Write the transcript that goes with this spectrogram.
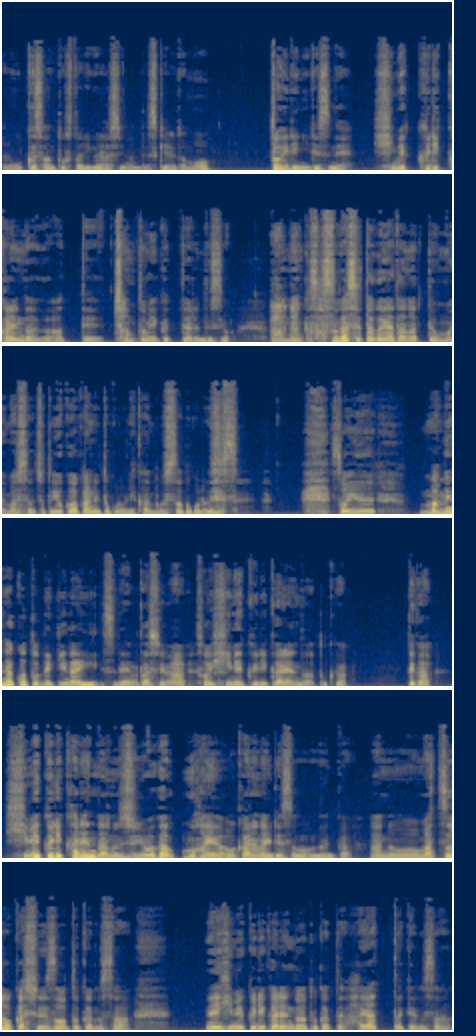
あの、奥さんと二人暮らしなんですけれども、トイレにですね、日めくりカレンダーがあって、ちゃんとめくってあるんですよ。あ、なんかさすが世田谷だなって思いました。ちょっとよくわかんないところに感動したところです。そういう、まめなことできないですね、私は。そういう日めくりカレンダーとか。てか、日めくりカレンダーの需要がもはやわからないですもん、なんか。あの、松岡修造とかのさ、ね、日めくりカレンダーとかって流行ったけどさ、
